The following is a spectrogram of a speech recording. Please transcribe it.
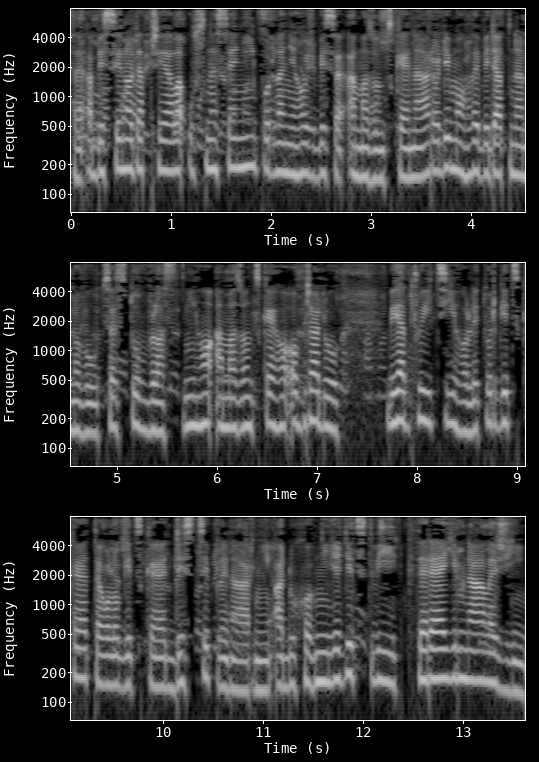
se, aby synoda přijala usnesení, podle něhož by se amazonské národy mohly vydat na novou cestu vlastního amazonského obřadu, vyjadřujícího liturgické, teologické, disciplinární a duchovní dědictví, které jim náleží,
